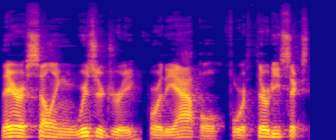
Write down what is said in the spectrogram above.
they are selling Wizardry for the Apple for $36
